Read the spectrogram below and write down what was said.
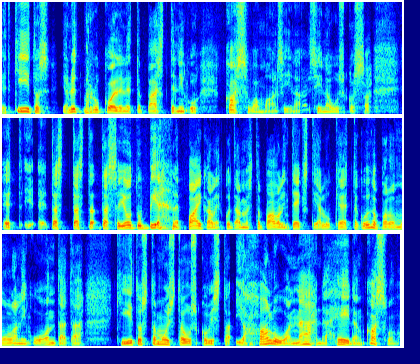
että kiitos ja nyt mä rukoilen, että pääsette niin kuin kasvamaan siinä, siinä uskossa. Et tästä, tästä, tässä joutuu pienelle paikalle, kun tämmöistä Paavalin tekstiä lukee, että kuinka paljon mulla niin kuin on tätä kiitosta muista uskovista ja halua nähdä heidän kasvavan.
